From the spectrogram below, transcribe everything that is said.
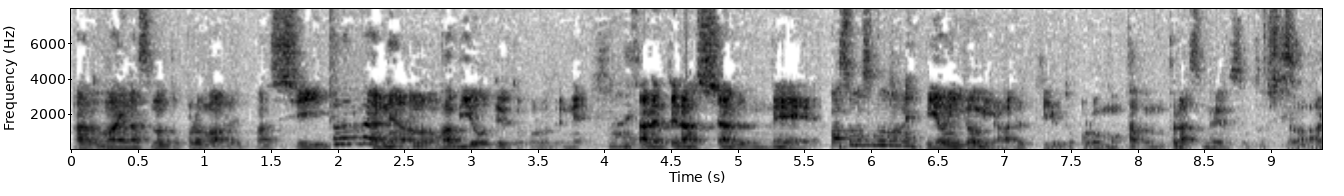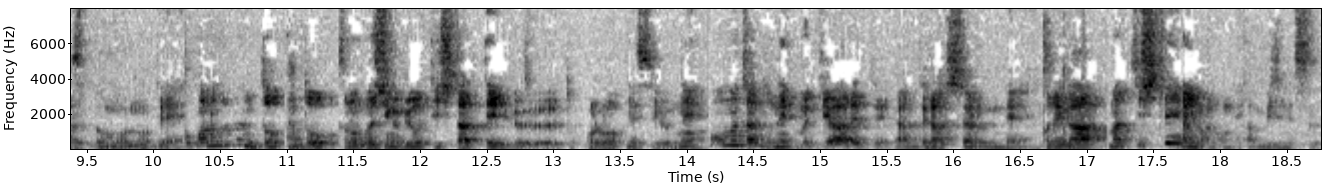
あの、マイナスのところもありますし、人の場合はね、あの、まあ美容というところでね、はい。されてらっしゃるんで、まあ、そもそものね、美容に興味があるっていうところも多分プラスの要素としてはあると思うので、ここの部分と、あと、そのご自身が病気したっていうところですよね。こうまあちゃんとね、向き合われてやってらっしゃるんで、それがマッチして、まあ今のね、ビジネスに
